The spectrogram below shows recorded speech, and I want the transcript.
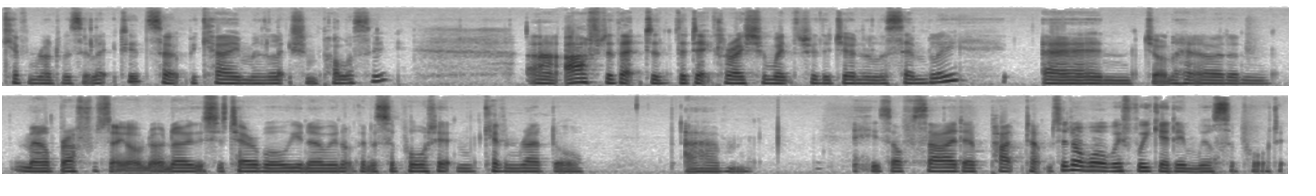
Kevin Rudd was elected, so it became an election policy. Uh, after that, the declaration went through the General Assembly and John Howard and Mal Brough were saying, "Oh no, no, this is terrible. You know, we're not going to support it." And Kevin Rudd or um, his offsider piped up and said, "Oh well, if we get in, we'll support it."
